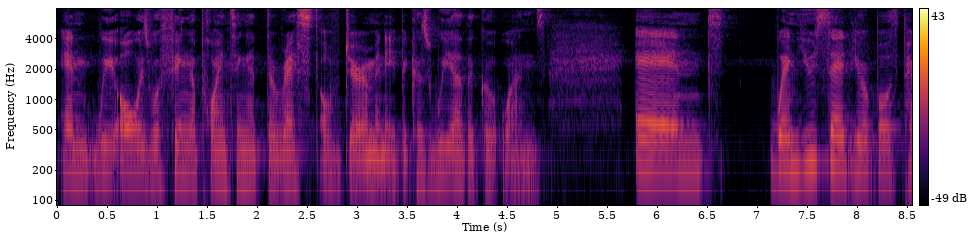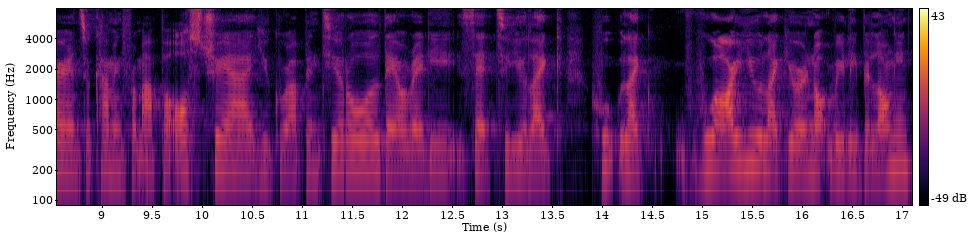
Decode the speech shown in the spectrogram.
and we always were finger pointing at the rest of Germany because we are the good ones. And when you said your both parents are coming from Upper Austria, you grew up in Tyrol, they already said to you like who like who are you? Like you're not really belonging.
